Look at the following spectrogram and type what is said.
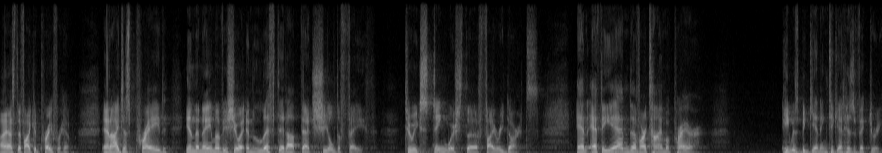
I asked if I could pray for him. And I just prayed in the name of Yeshua and lifted up that shield of faith to extinguish the fiery darts. And at the end of our time of prayer, he was beginning to get his victory.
